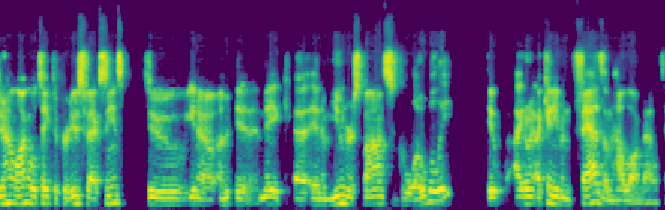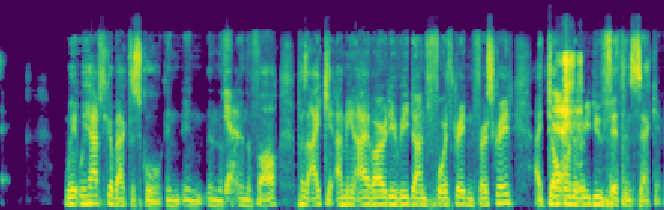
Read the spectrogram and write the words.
you know how long it will take to produce vaccines to, you know, um, eh, make uh, an immune response globally? It, I don't, I can't even fathom how long that'll take we, we have to go back to school in in, in the yeah. in the fall because I can I mean I've already redone fourth grade and first grade. I don't yeah. want to redo fifth and second.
